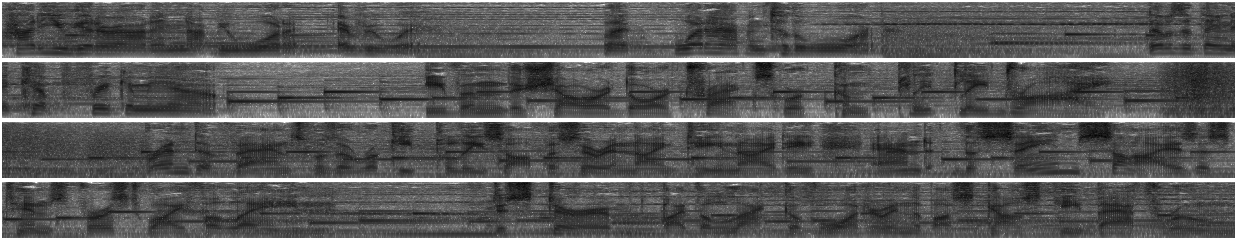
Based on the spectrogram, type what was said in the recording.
How do you get her out and not be water everywhere? Like, what happened to the water? That was the thing that kept freaking me out. Even the shower door tracks were completely dry. Brenda Vance was a rookie police officer in 1990 and the same size as Tim's first wife, Elaine. Disturbed by the lack of water in the Boczkowski bathroom,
